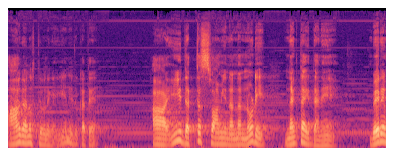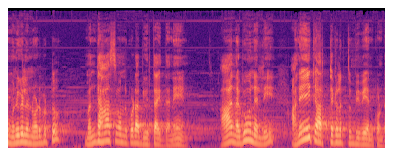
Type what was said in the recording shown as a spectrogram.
ಆಗ ಅನ್ನಿಸ್ತು ಇವನಿಗೆ, ಏನಿದು ಕತೆ? ಆ ಈ ದತ್ತಸ್ವಾಮಿ ನನ್ನನ್ನು ನೋಡಿ ನಗ್ತಾ ಇದ್ದಾನೆ. ಬೇರೆ ಮುನಿಗಳನ್ನು ನೋಡಿಬಿಟ್ಟು ಮಂದಹಾಸವನ್ನು ಕೂಡ ಬೀರ್ತಾ ಇದ್ದಾನೆ. ಆ ನಗುವಿನಲ್ಲಿ ಅನೇಕ ಅರ್ಥಗಳಿಗೆ ತುಂಬಿವೆ ಅಂದ್ಕೊಂಡ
